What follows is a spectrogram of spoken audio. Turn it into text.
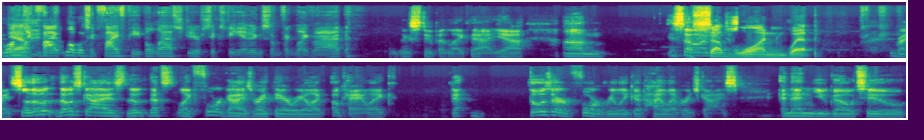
won yeah. like five. What was it? Five people last year, 60 innings, something like that. Something stupid like that. Yeah. Um, so a sub just, one whip. Right. So those those guys, those, that's like four guys right there where you're like, okay, like that. Those are four really good high leverage guys, and then you go to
